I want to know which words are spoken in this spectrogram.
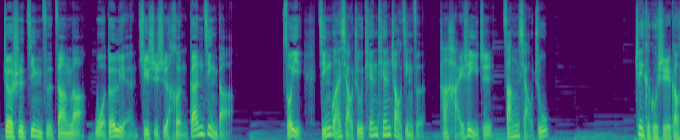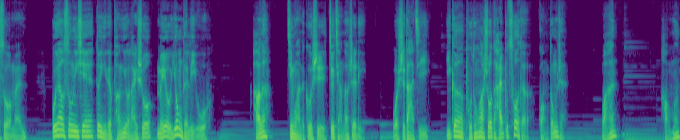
这是镜子脏了，我的脸其实是很干净的。所以，尽管小猪天天照镜子，它还是一只脏小猪。这个故事告诉我们，不要送一些对你的朋友来说没有用的礼物。好了，今晚的故事就讲到这里。我是大吉，一个普通话说的还不错的广东人。晚安，好梦。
